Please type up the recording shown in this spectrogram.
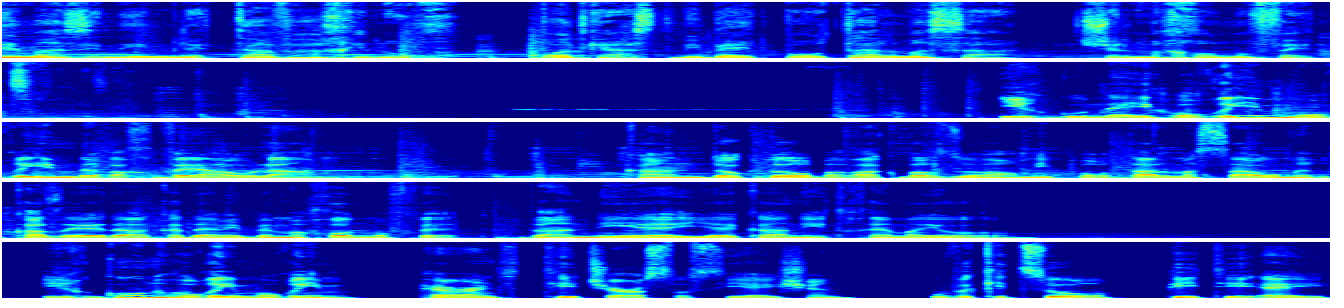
אתם מאזינים לתו החינוך, פודקאסט מבית פורטל מסע של מכון מופת. ארגוני הורים מורים ברחבי העולם. כאן דוקטור ברק בר זוהר מפורטל מסע ומרכז הידע האקדמי במכון מופת, ואני אהיה כאן איתכם היום. ארגון הורים מורים, Parent Teacher Association, ובקיצור PTA,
